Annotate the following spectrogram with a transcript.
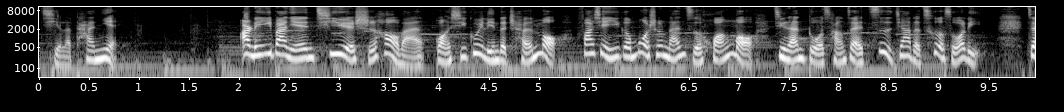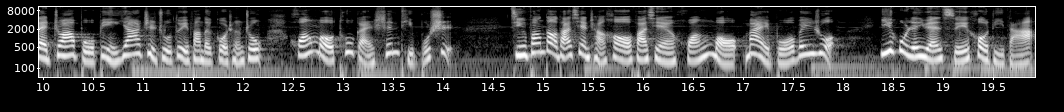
起了贪念。二零一八年七月十号晚，广西桂林的陈某发现一个陌生男子黄某竟然躲藏在自家的厕所里。在抓捕并压制住对方的过程中，黄某突感身体不适。警方到达现场后，发现黄某脉搏微弱。医护人员随后抵达，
